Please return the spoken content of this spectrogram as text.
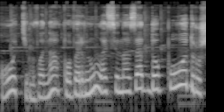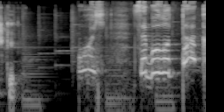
Потім вона повернулася назад до подружки Ой, це було так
